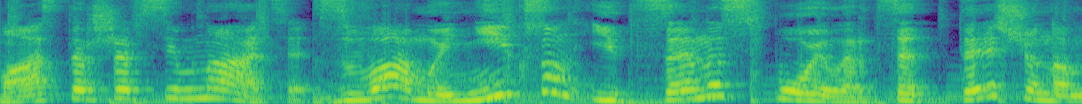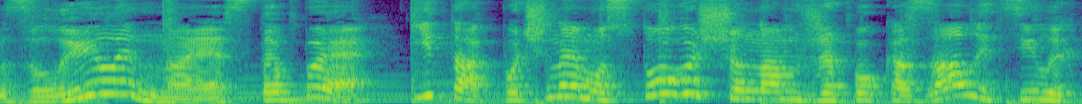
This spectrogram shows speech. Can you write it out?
MasterChef 17. З вами Ніксон, і це не спойлер, це те, що нам злили на СТБ. І так, почнемо з того, що нам вже показали цілих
